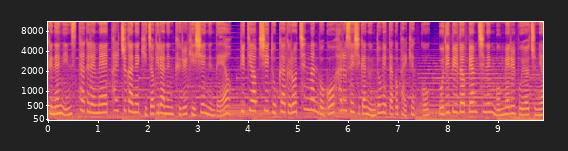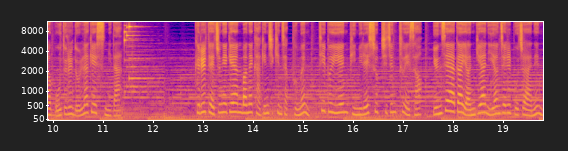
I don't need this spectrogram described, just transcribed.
그는 인스타그램에 8주간의 기적이라는 글을 게시했는데요. PT 없이 독학으로 책만 보고 하루 3시간 운동했다고 밝혔고 보디빌더 뺨치는 몸매를 보여주며 모두를 놀라게 했습니다. 그를 대중에게 한 번에 각인시킨 작품은 TVN 비밀의 숲 시즌2에서 윤세아가 연기한 이현재를 보조하는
